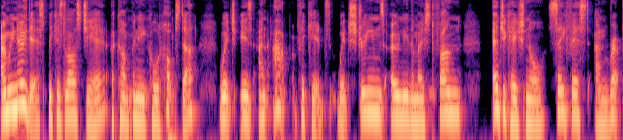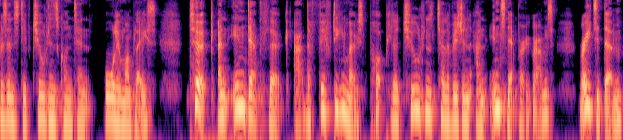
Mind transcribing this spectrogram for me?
And we know this because last year, a company called Hopster, which is an app for kids which streams only the most fun, educational, safest, and representative children's content all in one place, took an in depth look at the 50 most popular children's television and internet programs, rated them,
